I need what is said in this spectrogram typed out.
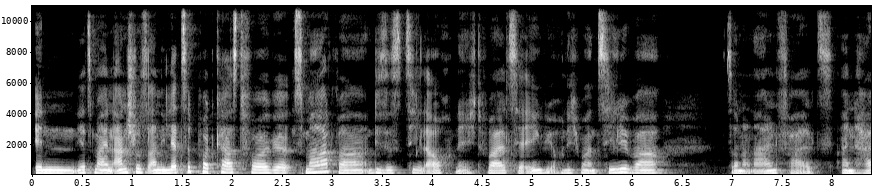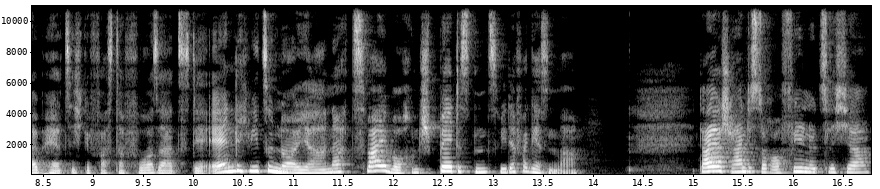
in, jetzt mal in Anschluss an die letzte Podcast-Folge, smart war dieses Ziel auch nicht, weil es ja irgendwie auch nicht mal ein Ziel war, sondern allenfalls ein halbherzig gefasster Vorsatz, der ähnlich wie zu Neujahr nach zwei Wochen spätestens wieder vergessen war. Daher scheint es doch auch viel nützlicher,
